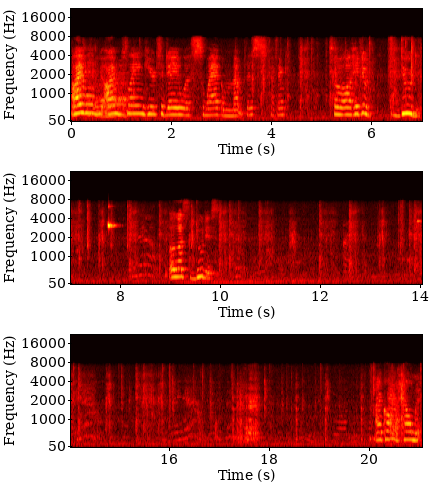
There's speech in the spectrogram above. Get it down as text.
I will I'm playing here today with Swag Memphis, I think. So, uh hey dude. Dude. Uh, let's do this. It a helmet.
